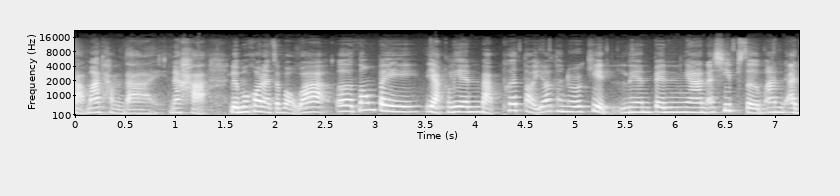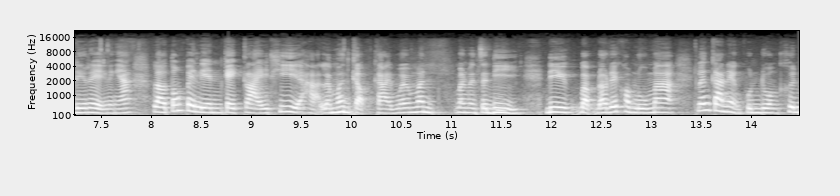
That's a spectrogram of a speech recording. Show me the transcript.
สามารถทำได้นะคะ หรือบางคนอาจจะบอกว่าเออต้องไปอยากเรียนแบบเพื่อต่อยอดทางธุรกิจ เรียนเป็นงานอาชีพเสริมอันอดิเรกอะไรเงี้ยเราต้องไปเรียนไกลๆที่อะค่ะแล้วมันกลับกลายว่ามันมันมันจะดี ดีแบบเราได้ความรู้มาก เรื่องการเรียนของคุณดวงขึ้น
